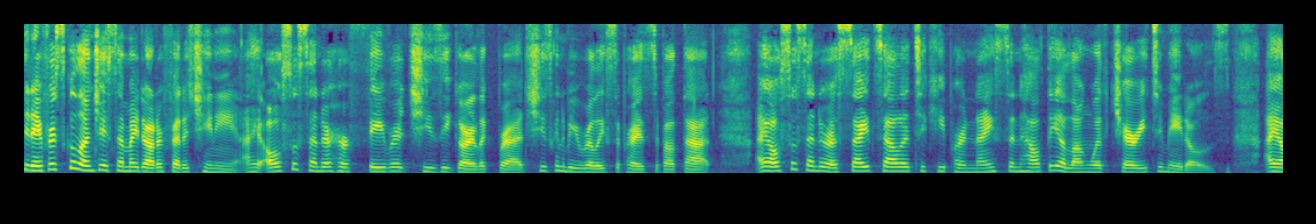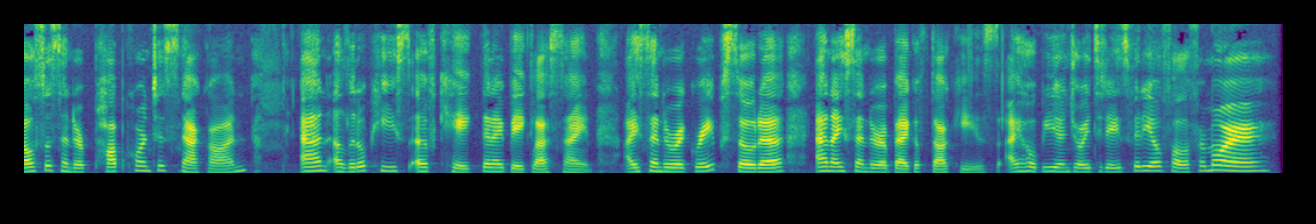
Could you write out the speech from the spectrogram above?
Today for school lunch, I sent my daughter fettuccine. I also send her her favorite cheesy garlic bread. She's going to be really surprised about that. I also send her a side salad to keep her nice and healthy, along with cherry tomatoes. I also send her popcorn to snack on and a little piece of cake that I baked last night. I send her a grape soda and I send her a bag of Takis. I hope you enjoyed today's video. Follow for more.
